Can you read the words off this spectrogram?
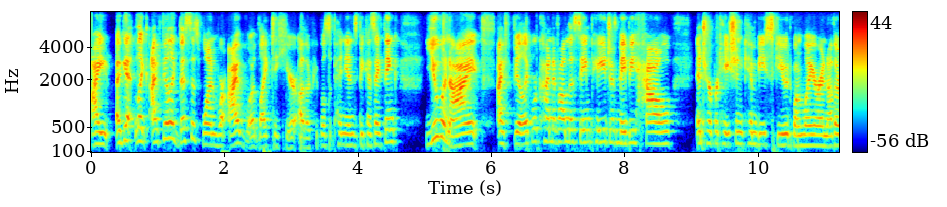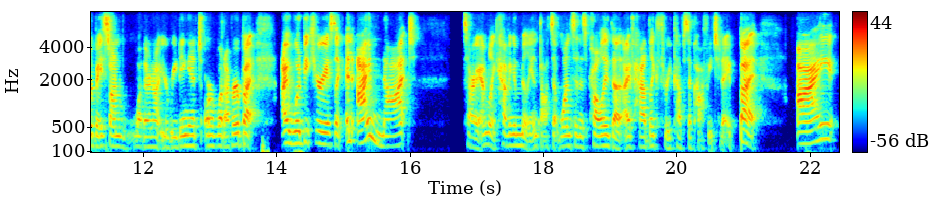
i again like i feel like this is one where i would like to hear other people's opinions because i think you and i i feel like we're kind of on the same page of maybe how interpretation can be skewed one way or another based on whether or not you're reading it or whatever. But i would be curious like and i'm not sorry i'm like having a million thoughts at once and it's probably that i've had like three cups of coffee today. But I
